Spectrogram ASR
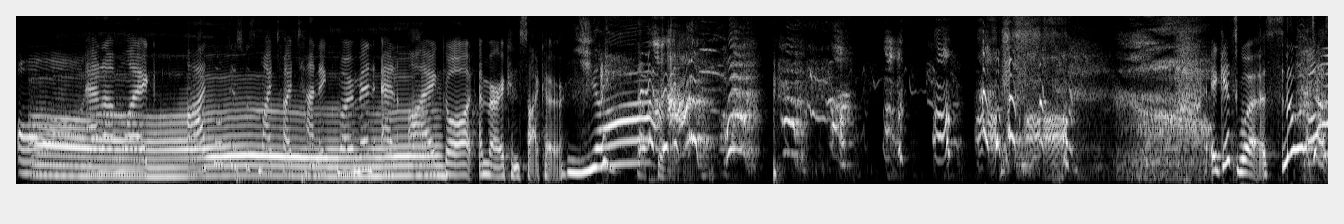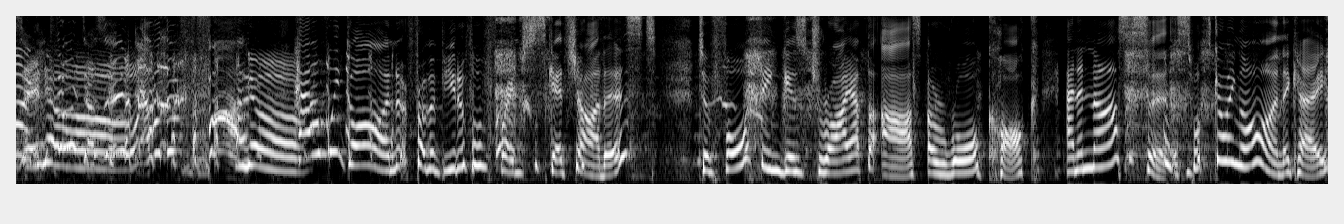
on. and I'm like, I thought this was my Titanic moment, and I got American Psycho. Yeah. It. Gets worse. No, it oh, doesn't. No, it doesn't. What the fuck? No. How have we gone from a beautiful French sketch artist to four fingers dry up the ass, a raw cock, and a narcissist? What's going on? Okay.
